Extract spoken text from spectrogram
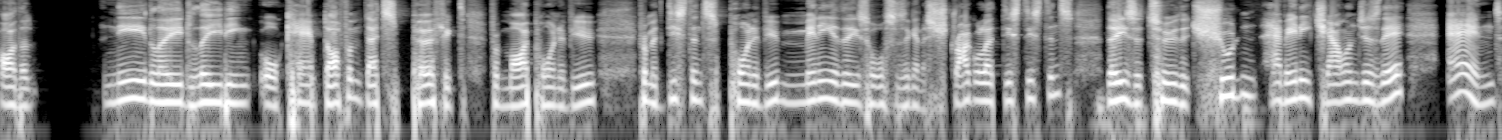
either near lead, leading, or camped off them. That's perfect from my point of view. From a distance point of view, many of these horses are going to struggle at this distance. These are two that shouldn't have any challenges there. And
